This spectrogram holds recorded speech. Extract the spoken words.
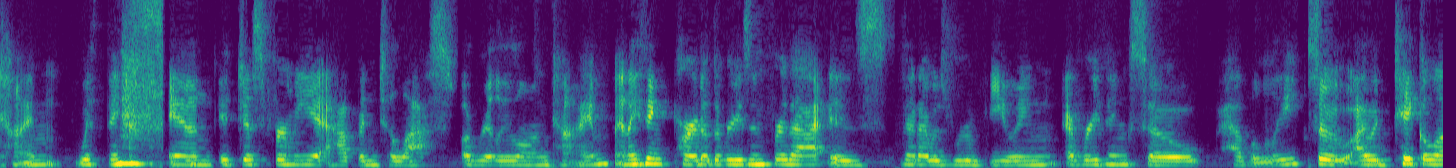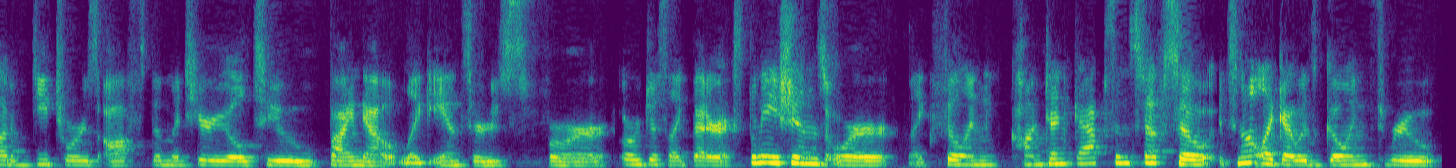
time with things. And it just for me it happened to last a really long time. And i think part of the reason for that is that i was reviewing everything. So heavily. So i would take a lot of detours off the material to find out like answers for or just like better explanations or like fill in content gaps and stuff. So it's not like i was going through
